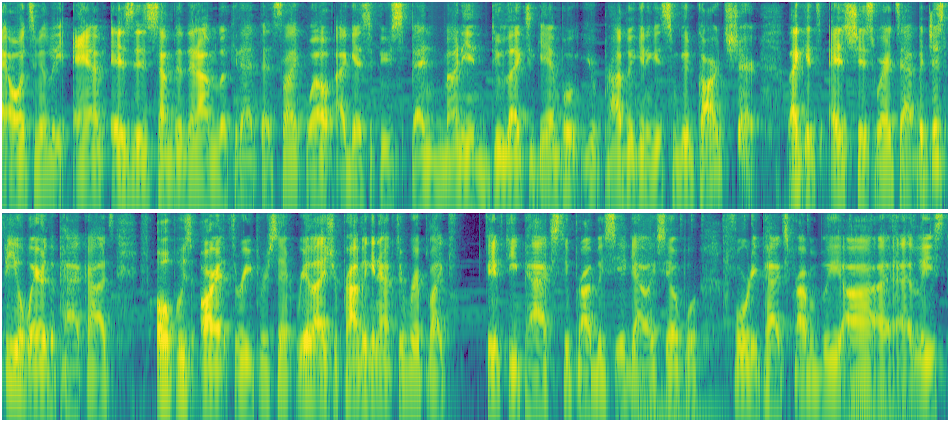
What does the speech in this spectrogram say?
I, ultimately am. Is this something that I'm looking at that's like, well, I guess if you spend money and do like to gamble, you're probably gonna get some good cards? Sure. Like it's it's just where it's at. But just be aware of the pack odds. If opals are at 3%, realize you're probably gonna have to rip like 50 packs to probably see a Galaxy Opal, 40 packs probably uh, at least.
